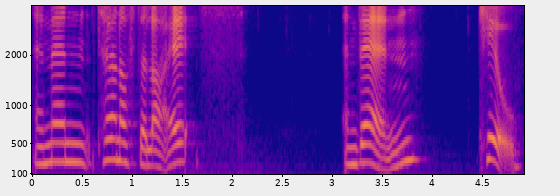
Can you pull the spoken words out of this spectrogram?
And then turn off the lights. And then kill.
